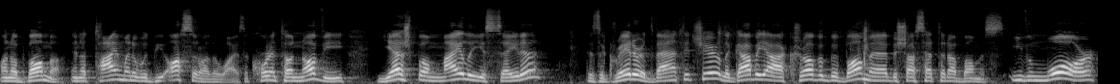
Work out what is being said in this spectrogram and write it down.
on a bama in a time when it would be asr otherwise. According to a Navi, yeshba maila yisera, there's a greater advantage here, even more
